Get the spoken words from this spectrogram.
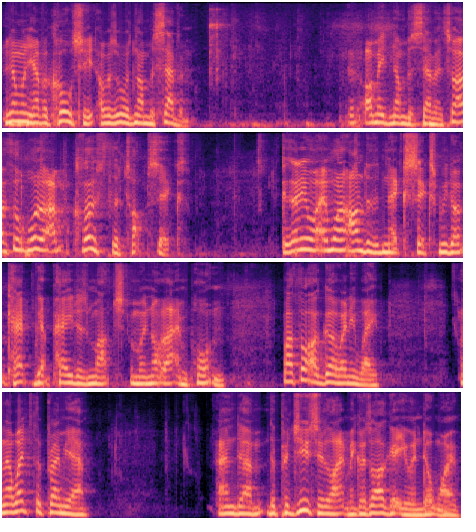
you know, when you have a call sheet, I was always number seven. I made number seven. So I thought, well, I'm close to the top six. Because anyone, anyone under the next six, we don't get, paid as much and we're not that important. But I thought I'd go anyway. And I went to the premiere, and um, the producer liked me, goes, I'll get you in, don't worry.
